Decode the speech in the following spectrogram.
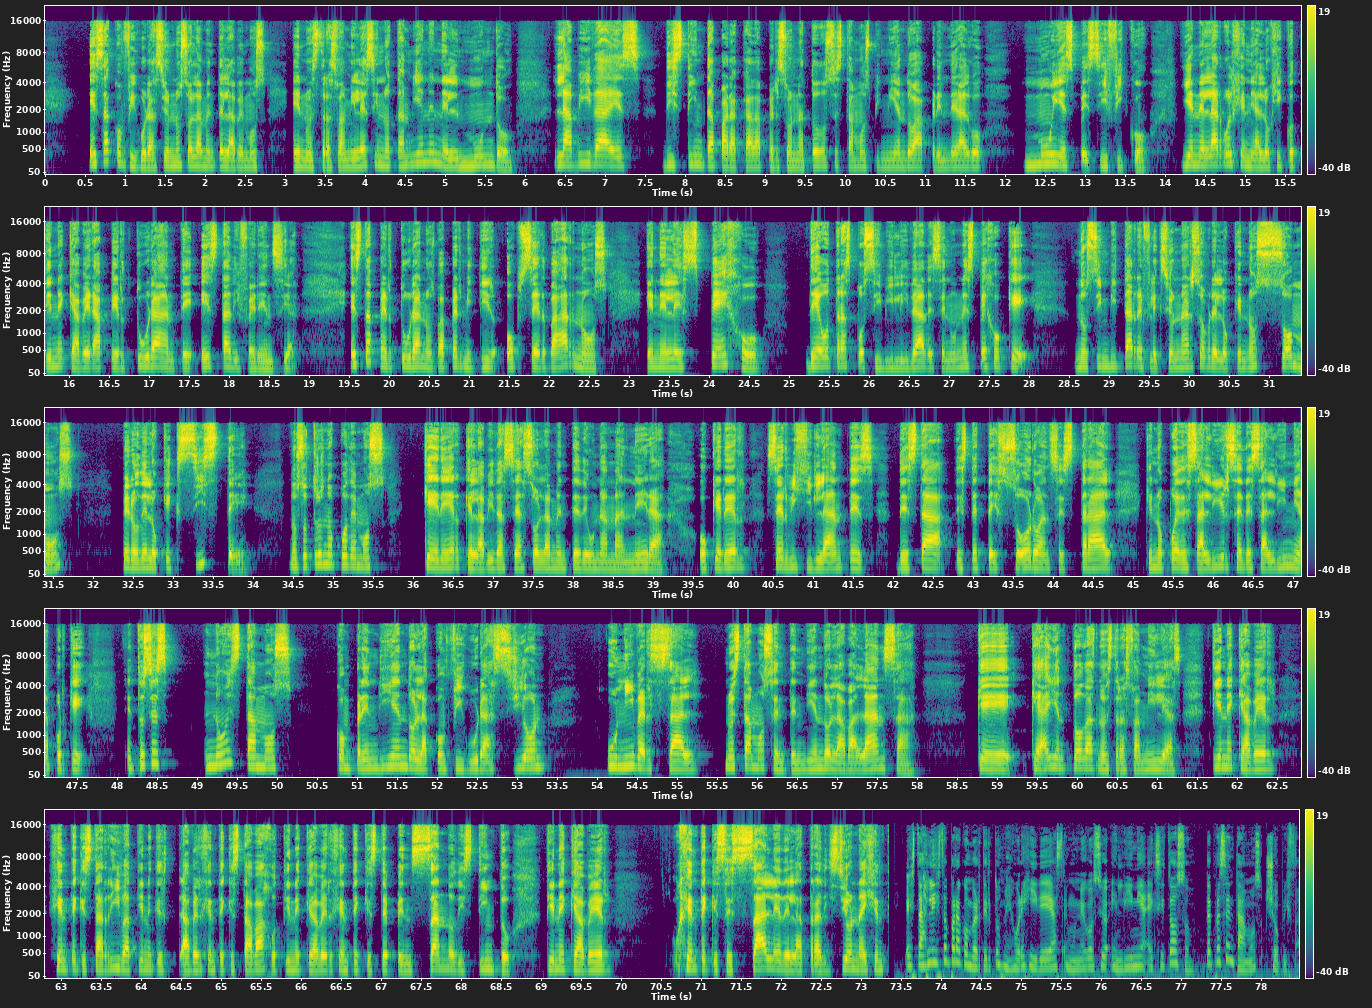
esa configuración no solamente la vemos en nuestras familias, sino también en el mundo. La vida es distinta para cada persona. Todos estamos viniendo a aprender algo muy específico y en el árbol genealógico tiene que haber apertura ante esta diferencia. Esta apertura nos va a permitir observarnos en el espejo de otras posibilidades, en un espejo que nos invita a reflexionar sobre lo que no somos, pero de lo que existe. Nosotros no podemos querer que la vida sea solamente de una manera o querer ser vigilantes de, esta, de este tesoro ancestral que no puede salirse de esa línea, porque entonces no estamos comprendiendo la configuración universal, no estamos entendiendo la balanza que, que hay en todas nuestras familias. Tiene que haber gente que está arriba, tiene que haber gente que está abajo, tiene que haber gente que esté pensando distinto, tiene que haber gente que se sale de la tradición, hay gente... ¿Estás listo para convertir tus mejores ideas en un negocio en línea exitoso? Te presentamos Shopify.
